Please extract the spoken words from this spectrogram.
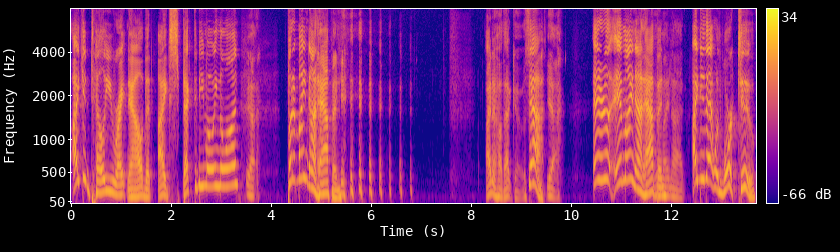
I can tell you right now that I expect to be mowing the lawn, Yeah. but it might not happen. I know how that goes. Yeah. Yeah. And it, really, it might not happen. It might not. I do that with work too.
